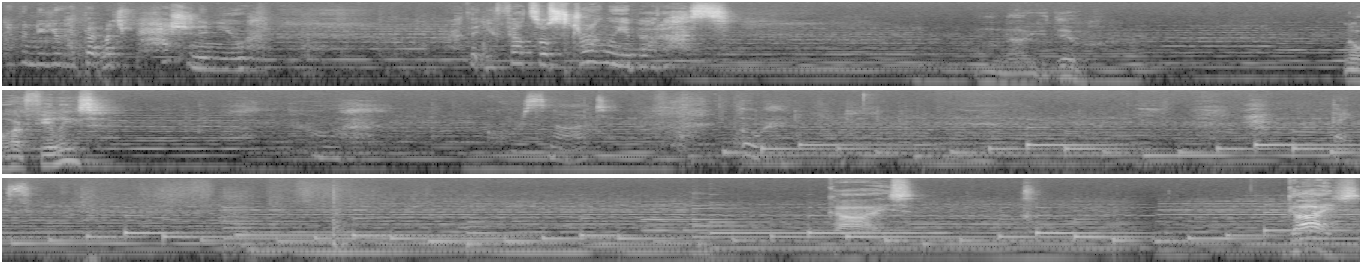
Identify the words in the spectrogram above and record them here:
I never knew you had that much passion in you. Or that you felt so strongly about us. Do. No hard feelings? No, of course not. Oh. Thanks. Guys. Guys.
